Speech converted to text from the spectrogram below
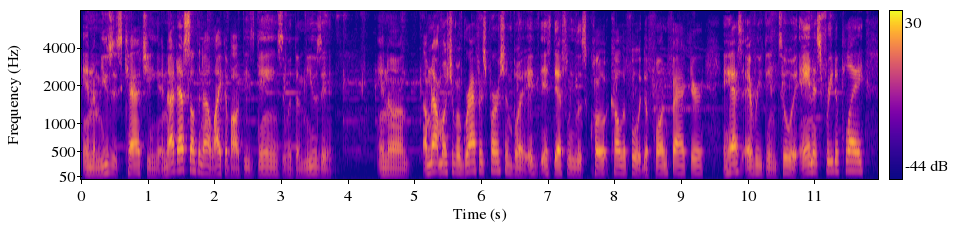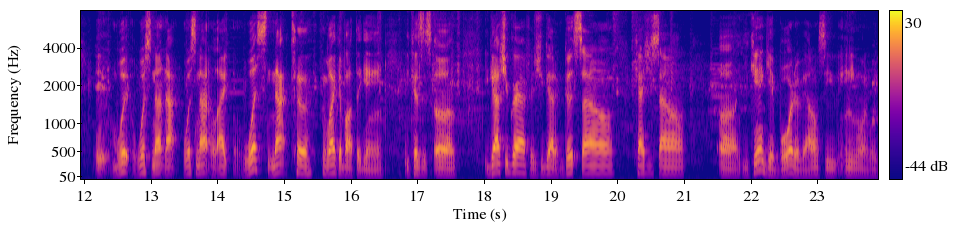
and the music's catchy. And that, that's something I like about these games with the music. And um, I'm not much of a graphics person, but it, it definitely looks colorful. The fun factor, it has everything to it, and it's free to play. It, what what's not not what's not like what's not to like about the game because it's uh you got your graphics, you got a good sound, catchy sound, uh, you can't get bored of it. I don't see anyone would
